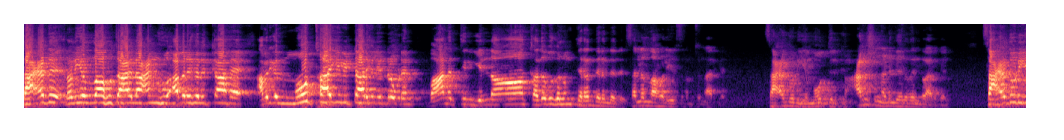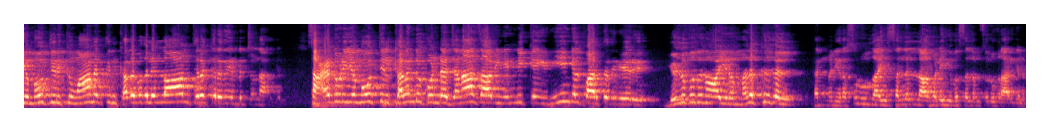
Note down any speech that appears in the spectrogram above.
சஅது ரலியல்லாஹு தஆலா அன்ஹு அவர்களுக்காக அவர்கள் மௌத்தாகி விட்டார்கள் என்றவுடன் வானத்தின் எல்லா கதவுகளும் திறந்திருந்தது. சல்லல்லாஹு அலைஹி சொன்னார்கள் சாயதுடைய மௌத்திற்கு அரசு நடுங்குகிறது என்றார்கள். சாயதுடைய மௌத்திற்கு வானத்தின் கதவுகள் எல்லாம் திறக்கிறது என்று சொன்னார்கள். சாயதுடைய மௌத்தில் கலந்து கொண்ட ஜனாசாவின் எண்ணிக்கை நீங்கள் பார்த்தது வேறு. எழுபதனாயிரம் மலக்குகள் கண்மணி ரசூலுல்லாஹி சல்லல்லாஹு அலைஹி வஸல்லம் சொல்லுகிறார்கள்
